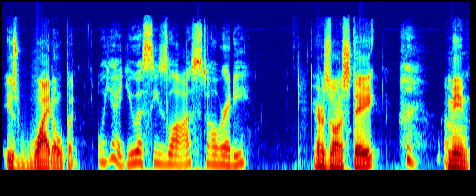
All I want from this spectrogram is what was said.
is wide open. Well, yeah, USC's lost already. Arizona State. I mean,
